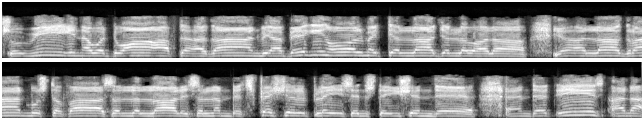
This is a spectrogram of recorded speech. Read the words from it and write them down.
So we in our dua after adhan, we are begging Almighty Allah Jalla wa'ala, Ya Allah grant Mustafa sallallahu alayhi wasallam that special place and station there, and that is ana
